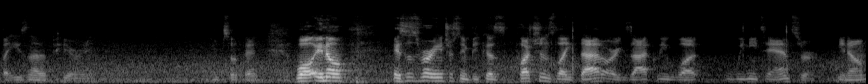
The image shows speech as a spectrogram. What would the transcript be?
but he's not appearing. It's okay. Well, you know, it's just very interesting because questions like that are exactly what we need to answer. You know,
